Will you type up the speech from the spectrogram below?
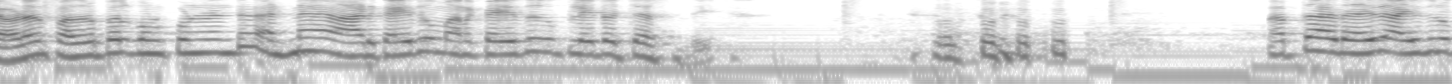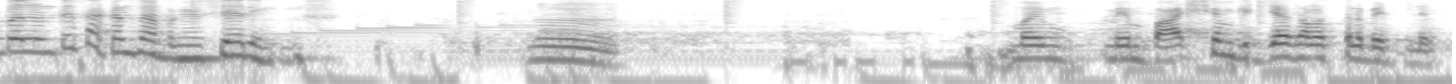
ఎవడైనా పది రూపాయలు కొనుక్కుంటే వెంటనే ఆడికి ఐదు మనకి ఐదు ప్లేట్ వచ్చేస్తుంది. మొత్తం ఆడు ఐదు ఐదు రూపాయలు ఉంటే సగం సగం షేరింగ్. మేము మేము భాష్యం విద్యా సంస్థలు పెట్టలేదు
